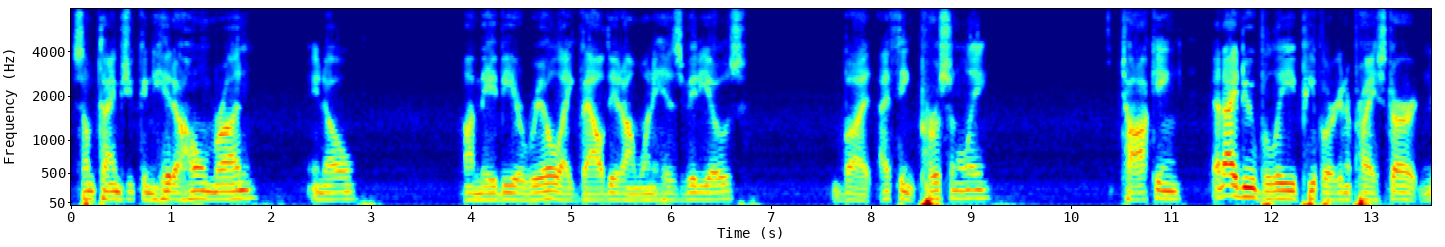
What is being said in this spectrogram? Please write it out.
Sometimes you can hit a home run, you know, on maybe a reel like Val did on one of his videos. But I think personally, talking and I do believe people are going to probably start, and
